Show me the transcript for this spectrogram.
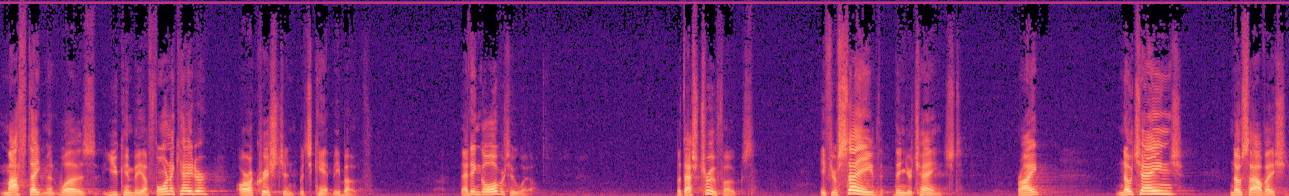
my statement was you can be a fornicator or a Christian, but you can't be both. That didn't go over too well. But that's true, folks. If you're saved, then you're changed, right? No change, no salvation.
